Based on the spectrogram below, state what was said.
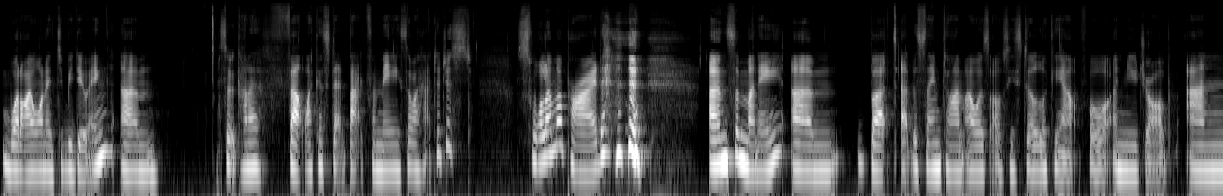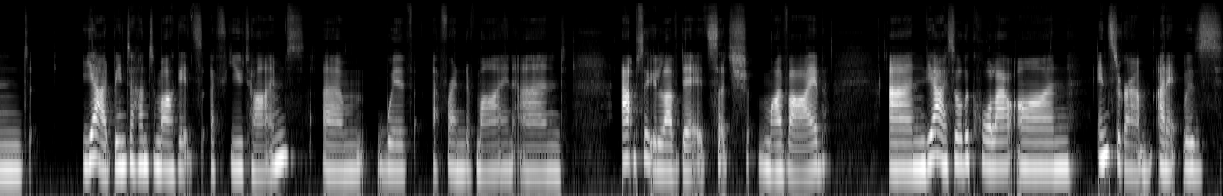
what I wanted to be doing. Um, so it kind of felt like a step back for me. So I had to just swallow my pride, earn some money. Um, but at the same time, I was obviously still looking out for a new job. And yeah, I'd been to Hunter Markets a few times um, with a friend of mine and absolutely loved it. It's such my vibe. And yeah, I saw the call out on Instagram and it was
